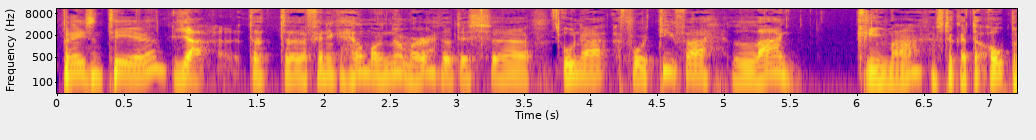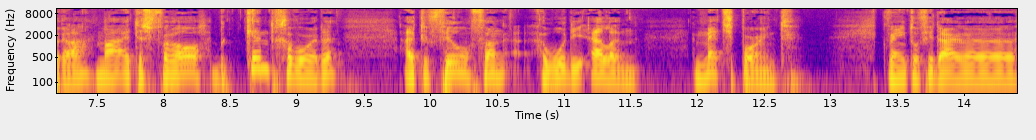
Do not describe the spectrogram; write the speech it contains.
presenteren. Ja, dat eh, vind ik een heel mooi nummer. Dat is eh, Una Furtiva Lagrima, een stuk uit de opera. Maar het is vooral bekend geworden uit de film van Woody Allen, Matchpoint. Ik weet niet of je daar eh,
